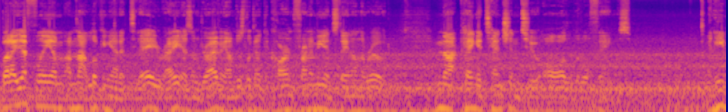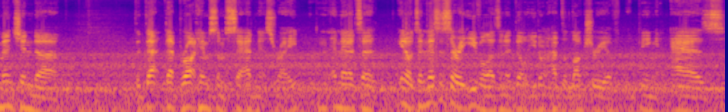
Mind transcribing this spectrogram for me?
But I definitely am I'm not looking at it today, right? As I'm driving, I'm just looking at the car in front of me and staying on the road, not paying attention to all the little things. And he mentioned. Uh, that, that that brought him some sadness, right? And, and that it's a you know it's a necessary evil as an adult. You don't have the luxury of being as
